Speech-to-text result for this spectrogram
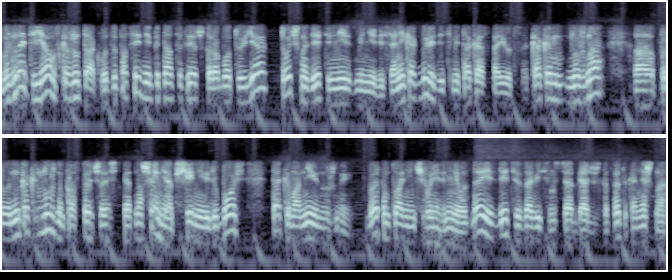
Вы знаете, я вам скажу так, вот за последние 15 лет, что работаю я, точно дети не изменились. Они как были детьми, так и остаются. Как им нужна, э, ну, как им нужно простое человеческое отношение, общение и любовь, так им они и нужны. В этом плане ничего не изменилось. Да, есть дети с зависимостью от гаджетов. Это, конечно,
